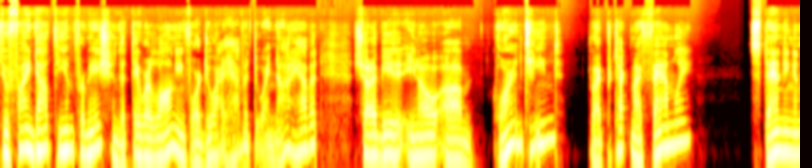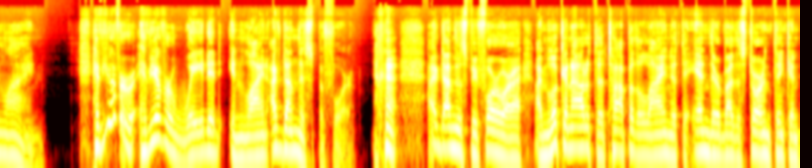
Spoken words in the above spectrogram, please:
to find out the information that they were longing for. Do I have it? Do I not have it? Should I be you know um, quarantined? Do I protect my family? Standing in line. Have you ever have you ever waited in line? I've done this before. I've done this before where I, am looking out at the top of the line at the end there by the store and thinking,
